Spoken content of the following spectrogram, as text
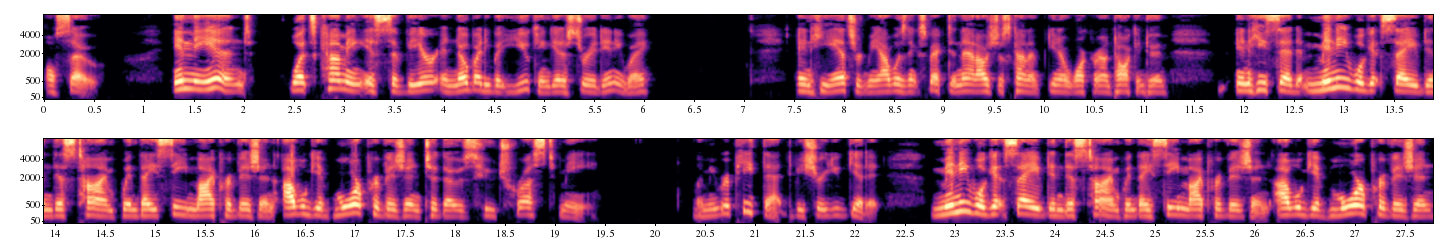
I'll sow. In the end, what's coming is severe and nobody but you can get us through it anyway. And he answered me. I wasn't expecting that. I was just kind of, you know, walking around talking to him. And he said, Many will get saved in this time when they see my provision. I will give more provision to those who trust me. Let me repeat that to be sure you get it. Many will get saved in this time when they see my provision. I will give more provision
